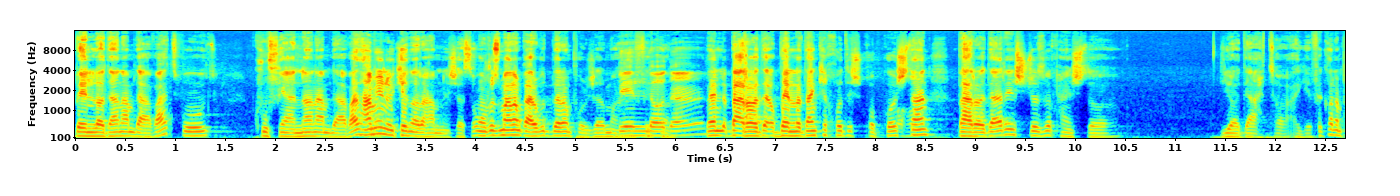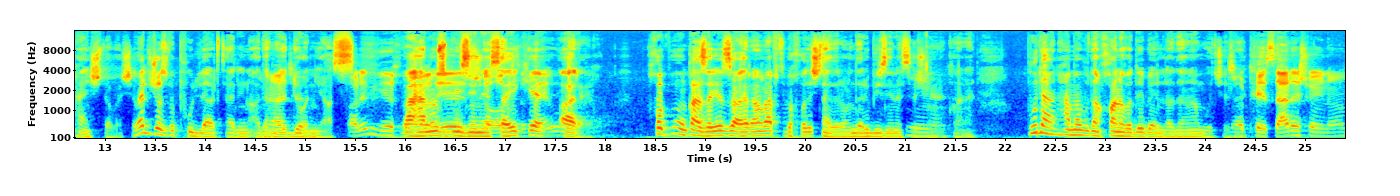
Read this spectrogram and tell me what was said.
بن لادن هم دعوت بود. کوفی انان هم دعوت. همه رو کنار هم نشسته اون روز منم قرار بود برم پروژه رو بن لادن؟ برادر بن لادن که خودش خب کشتن. برادرش جزو 5 تا یا 10 تا اگه فکر کنم 5 تا باشه. ولی جزو پولدارترین آدمای دنیاست. آره دیگه و هنوز business هایی که آره. خب اون قضایا ظاهرا ربطی به خودش نداره. اون داره business ش می‌کنه. بودن همه بودن. خانواده بن لادن هم بود چیزا پسرش و اینا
